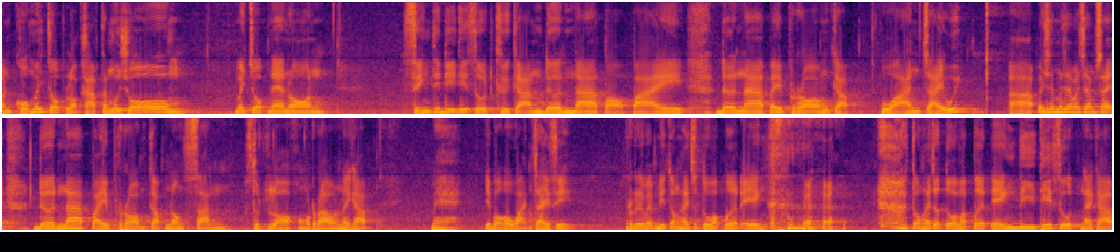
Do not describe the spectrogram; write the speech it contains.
มันคงไม่จบหรอกครับท่านผู้ชม ไม่จบแน่นอนสิ่งที่ดีที่สุดคือการเดินหน้าต่อไป เดินหน้าไปพร้อมกับหวานใจอุ๊ยอ่าไม่ใช่ไม่ใช่ไม่ใช่ไม่ใช่ เดินหน้าไปพร้อมกับน้องสันสุดหล่อของเรานะครับแม่อย่าบอกว่าหวานใจสิ เรื่องแบบนี้ต้องให้เจ้าตัวมาเปิดเอง ต้องให้เจ้าตัวมาเปิดเองดีที่สุดนะครับ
